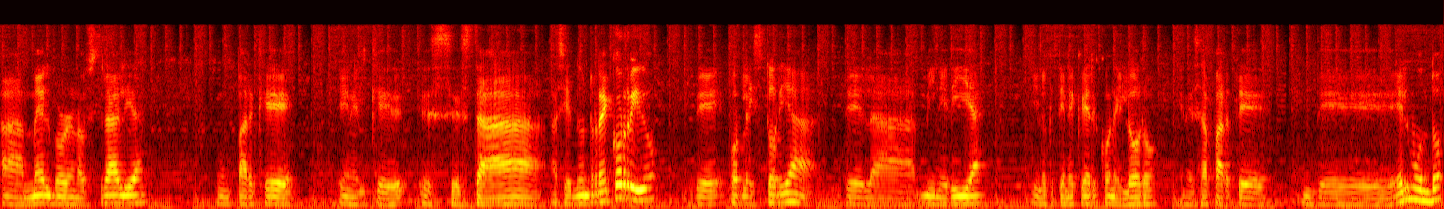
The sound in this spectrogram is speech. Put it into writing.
a Melbourne, Australia. Un parque en el que se está haciendo un recorrido de, por la historia de la minería y lo que tiene que ver con el oro en esa parte del mundo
